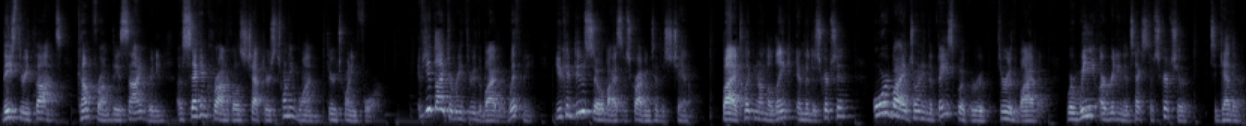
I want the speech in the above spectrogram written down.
These three thoughts come from the assigned reading of Second Chronicles chapters 21 through 24. If you'd like to read through the Bible with me, you can do so by subscribing to this channel, by clicking on the link in the description, or by joining the Facebook group Through the Bible, where we are reading the text of Scripture together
